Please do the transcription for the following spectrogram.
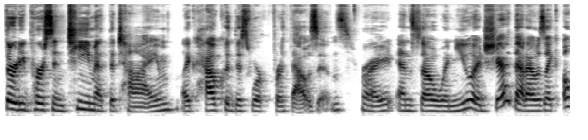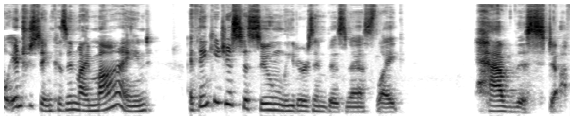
30 person team at the time. Like how could this work for thousands right? And so when you had shared that i was like oh interesting because in my mind i think you just assume leaders in business like have this stuff.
